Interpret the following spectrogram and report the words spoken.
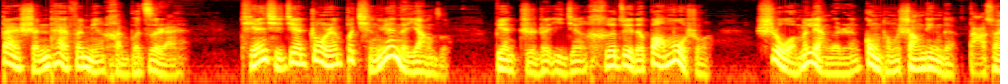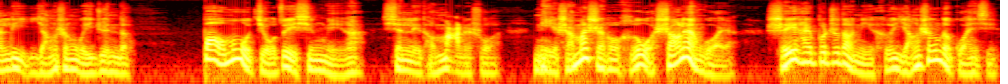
但神态分明很不自然。田启见众人不情愿的样子，便指着已经喝醉的鲍木说：“是我们两个人共同商定的，打算立杨生为君的。”鲍木酒醉星明啊，心里头骂着说：“你什么时候和我商量过呀？谁还不知道你和杨生的关系？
